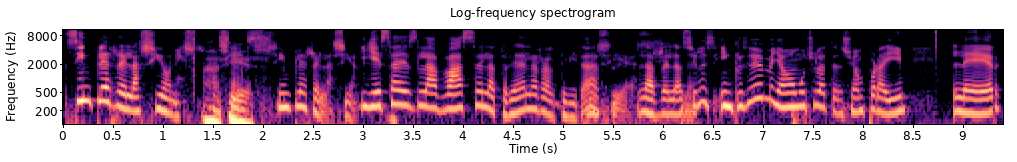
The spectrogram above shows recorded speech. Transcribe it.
simples relaciones. Así es. Simples relaciones. Y esa es la base de la teoría de la relatividad. Así es. Las relaciones. Inclusive me llamó mucho la atención por ahí leer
